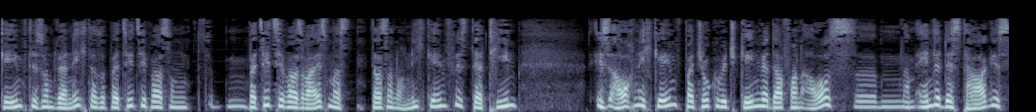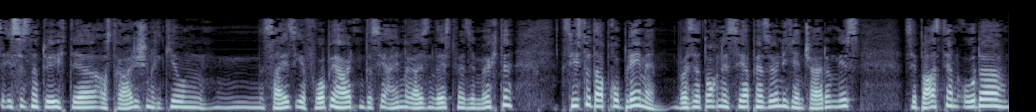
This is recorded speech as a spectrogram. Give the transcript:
geimpft ist und wer nicht. Also bei Tsitsipas und bei Tsitsipas weiß man, dass er noch nicht geimpft ist. Der Team ist auch nicht geimpft. Bei Djokovic gehen wir davon aus. Ähm, am Ende des Tages ist es natürlich der australischen Regierung, sei es ihr vorbehalten, dass sie einreisen lässt, wenn sie möchte. Siehst du da Probleme? Weil es ja doch eine sehr persönliche Entscheidung ist. Sebastian, oder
